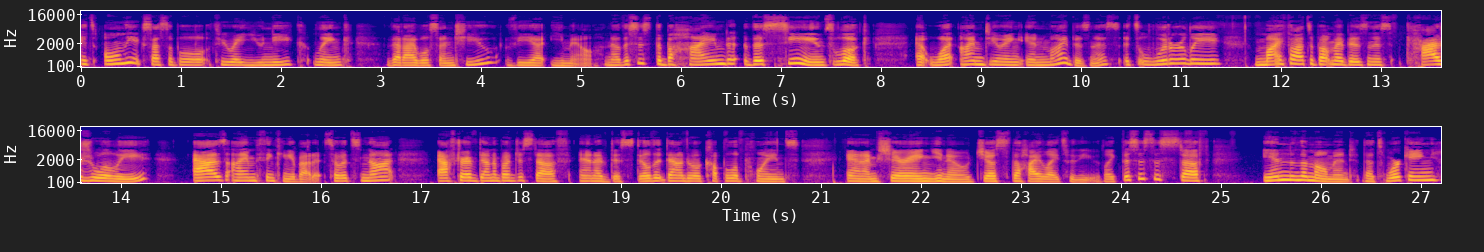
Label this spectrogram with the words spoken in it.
it's only accessible through a unique link that I will send to you via email. Now, this is the behind the scenes look at what I'm doing in my business. It's literally my thoughts about my business casually as I'm thinking about it. So it's not after I've done a bunch of stuff and I've distilled it down to a couple of points and I'm sharing, you know, just the highlights with you. Like this is the stuff in the moment that's working,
